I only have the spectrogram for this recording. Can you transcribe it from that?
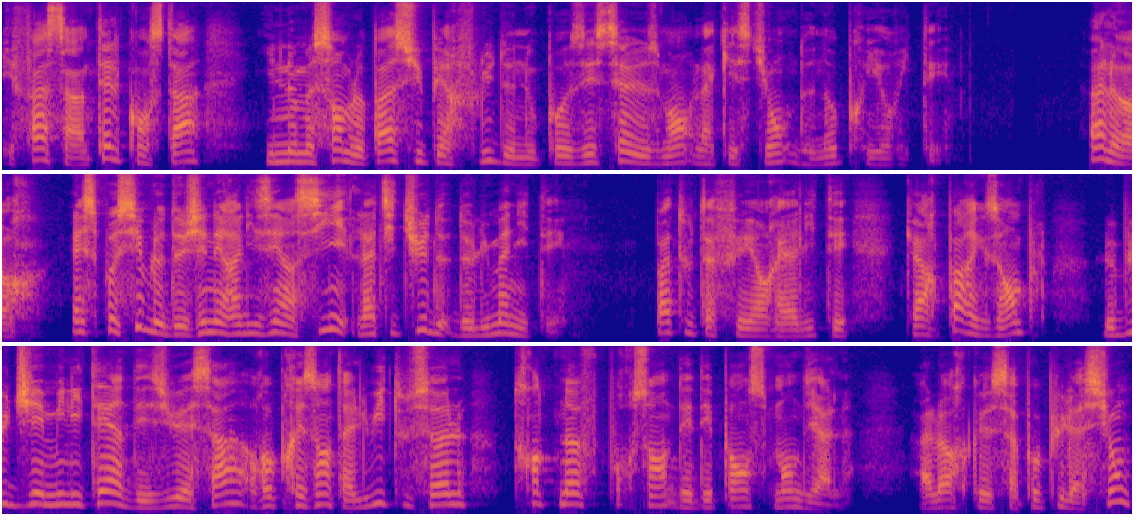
Et face à un tel constat, il ne me semble pas superflu de nous poser sérieusement la question de nos priorités. Alors, est-ce possible de généraliser ainsi l'attitude de l'humanité? Pas tout à fait en réalité, car par exemple, le budget militaire des USA représente à lui tout seul 39% des dépenses mondiales, alors que sa population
